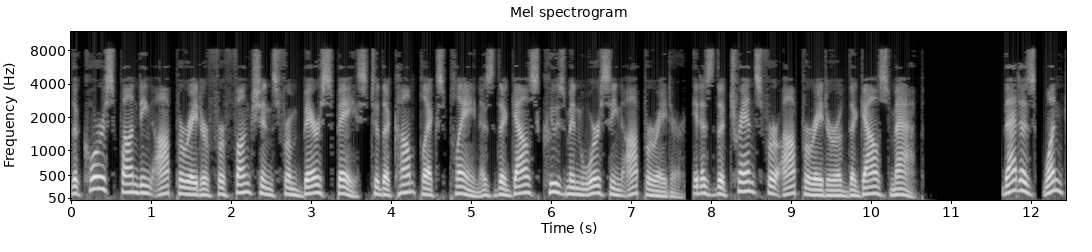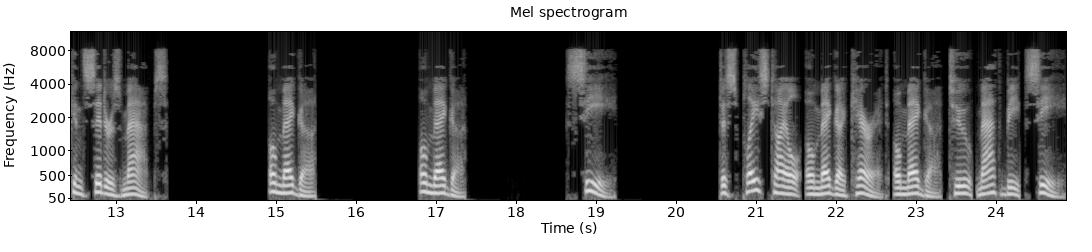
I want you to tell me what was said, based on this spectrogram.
The corresponding operator for functions from Baire space to the complex plane is the Gauss-Kuzmin-Wirsing operator, it is the transfer operator of the Gauss map. That is, one considers maps. Omega. Omega. C. Display style omega caret omega 2 math b c.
